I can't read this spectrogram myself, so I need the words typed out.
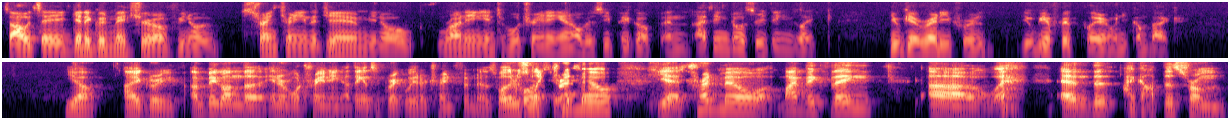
so i would say get a good mixture of you know strength training in the gym you know running interval training and obviously pickup and i think those three things like you get ready for you'll be a fit player when you come back. Yeah I agree. I'm big on the interval training. I think it's a great way to train fitness. Whether it's course, like treadmill, yeah, treadmill. My big thing. Uh, and th- I got this from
